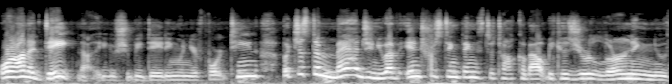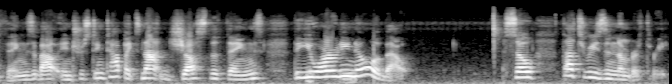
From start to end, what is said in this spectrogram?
or on a date. Not that you should be dating when you're 14, but just imagine you have interesting things to talk about because you're learning new things about interesting topics, not just the things that you already know about. So that's reason number three.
